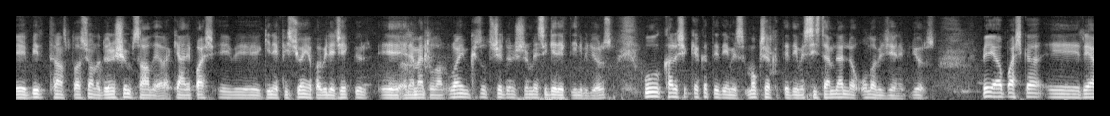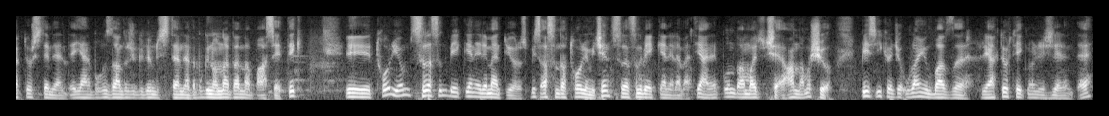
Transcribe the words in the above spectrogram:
e, bir transportasyonla dönüşüm sağlayarak yani baş e, yine fisyon yapabilecek bir e, element olan uranyum 233'e dönüştürülmesi gerektiğini biliyoruz. Bu karışık yakıt dediğimiz, MOX yakıt dediğimiz sistemlerle olabileceğini biliyoruz years. Veya başka e, reaktör sistemlerinde yani bu hızlandırıcı güdümlü sistemlerde bugün onlardan da bahsettik. E, toryum sırasını bekleyen element diyoruz. Biz aslında toryum için sırasını bekleyen element. Yani bunun da amacı, şey, anlamı şu. Biz ilk önce uranyum bazlı reaktör teknolojilerinde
